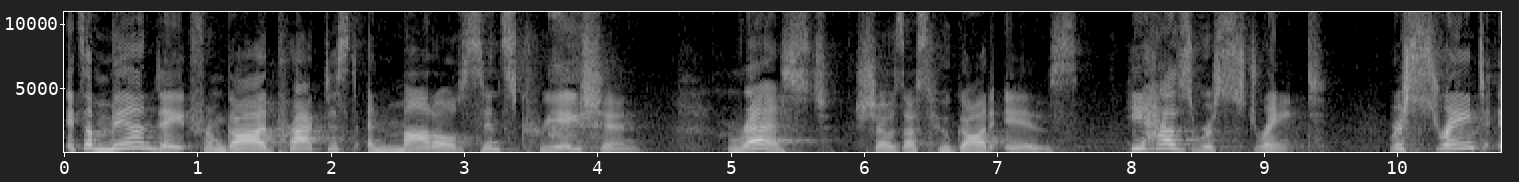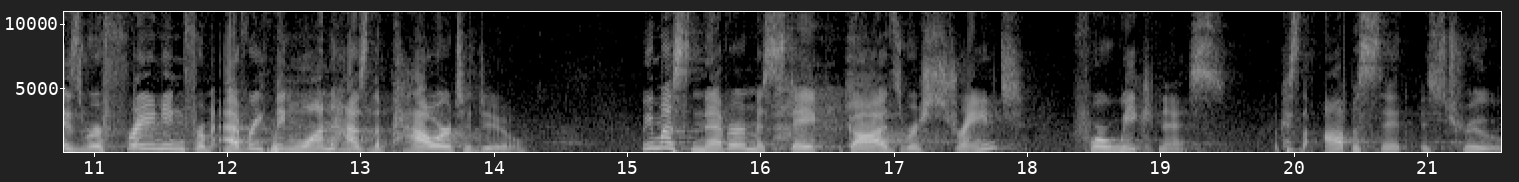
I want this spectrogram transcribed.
It's a mandate from God practiced and modeled since creation. Rest shows us who God is. He has restraint. Restraint is refraining from everything one has the power to do. We must never mistake God's restraint for weakness because the opposite is true.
